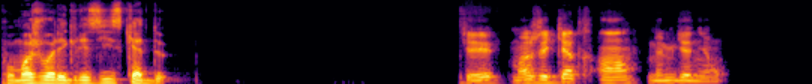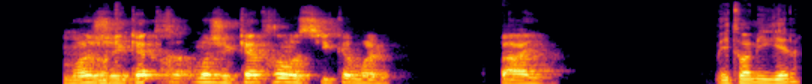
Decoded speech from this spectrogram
pour moi je vois les Grizzlies 4-2. Ok, moi j'ai 4-1, même gagnant. Moi, j'ai 4 moi, j'ai 4 ans aussi, comme moi. Pareil. Et toi Miguel?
